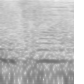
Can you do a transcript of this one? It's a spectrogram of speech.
Been destroyed.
